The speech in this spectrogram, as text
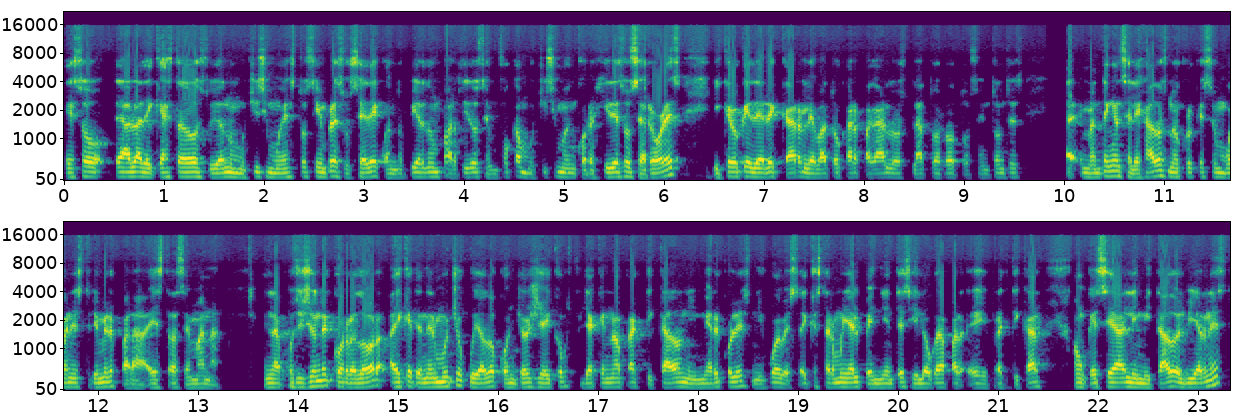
Eso te habla de que ha estado estudiando muchísimo esto. Siempre sucede cuando pierde un partido, se enfoca muchísimo en corregir esos errores y creo que Derek Carr le va a tocar pagar los platos rotos. Entonces, eh, manténganse alejados, no creo que sea un buen streamer para esta semana. En la posición de corredor hay que tener mucho cuidado con Josh Jacobs, ya que no ha practicado ni miércoles ni jueves. Hay que estar muy al pendiente si logra eh, practicar, aunque sea limitado el viernes.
